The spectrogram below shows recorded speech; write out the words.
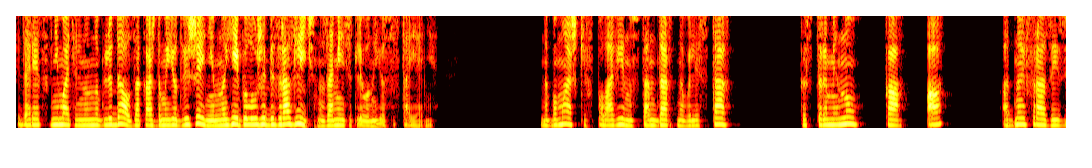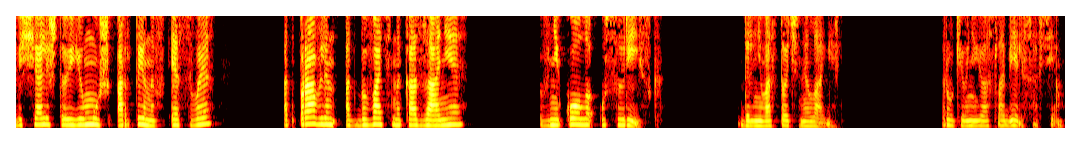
Федорец внимательно наблюдал за каждым ее движением, но ей было уже безразлично, заметит ли он ее состояние. На бумажке в половину стандартного листа Костромину К.А. одной фразой извещали, что ее муж Артынов С.В. отправлен отбывать наказание в Никола-Уссурийск, дальневосточный лагерь. Руки у нее ослабели совсем.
